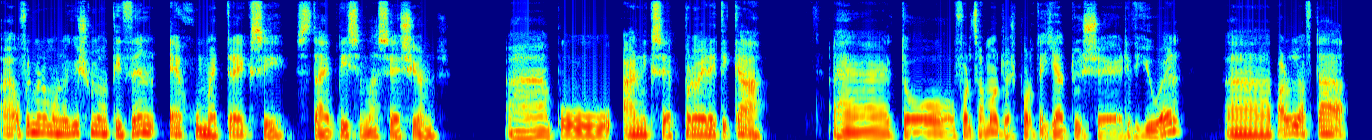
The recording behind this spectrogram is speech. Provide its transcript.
uh, οφείλουμε να ομολογήσουμε ότι δεν έχουμε τρέξει στα επίσημα sessions uh, που άνοιξε προαιρετικά το Forza Motorsport για τους reviewer. Παρ' όλα αυτά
